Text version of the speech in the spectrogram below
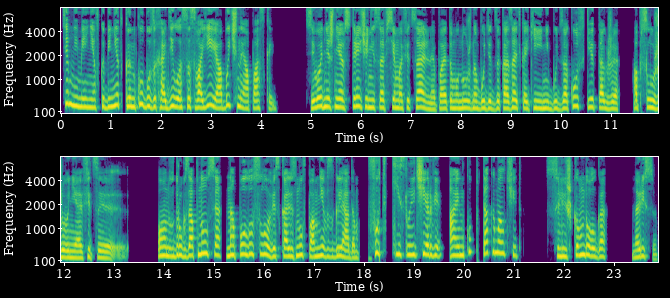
Тем не менее, в кабинет к инкубу заходила со своей обычной опаской. Сегодняшняя встреча не совсем официальная, поэтому нужно будет заказать какие-нибудь закуски, также обслуживание офици... Он вдруг запнулся на полуслове, скользнув по мне взглядом. Вот кислые черви! А инкуб так и молчит. Слишком долго. Нариса,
